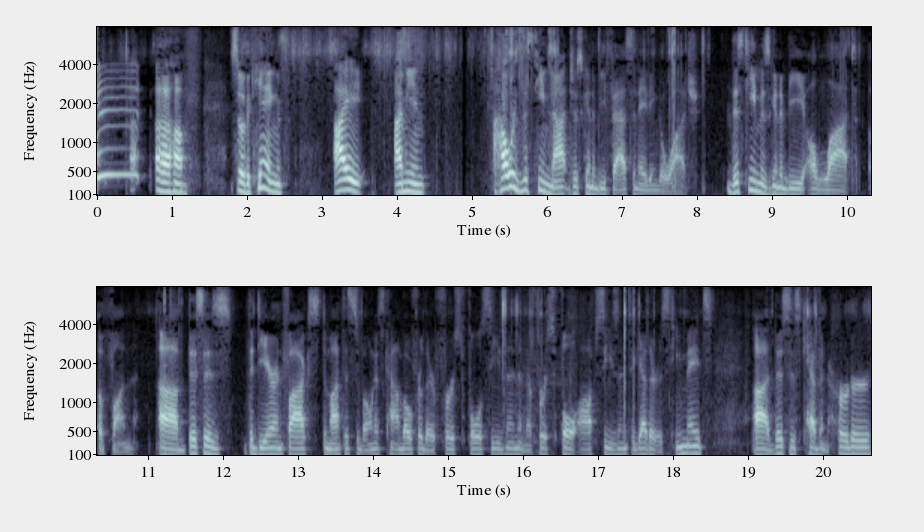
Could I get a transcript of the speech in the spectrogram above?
um, so the Kings, I, I mean, how is this team not just going to be fascinating to watch? This team is going to be a lot of fun. Um, this is the De'Aaron Fox, Domantas Sabonis combo for their first full season and their first full off season together as teammates. Uh, this is Kevin Huerter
